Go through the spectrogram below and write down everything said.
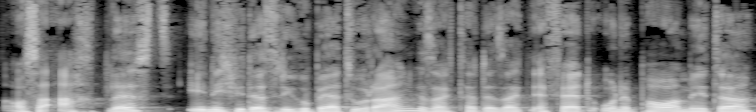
außer Acht lässt. Ähnlich wie das Rigoberto Uran gesagt hat. Er sagt, er fährt ohne Powermeter,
